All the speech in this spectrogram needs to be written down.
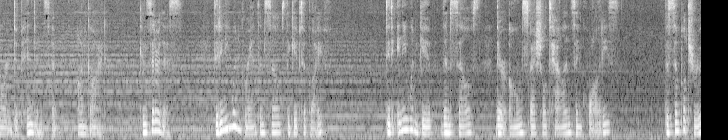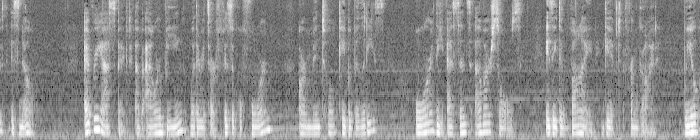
our dependence of, on God. Consider this Did anyone grant themselves the gift of life? Did anyone give themselves their own special talents and qualities? The simple truth is no. Every aspect of our being, whether it's our physical form, our mental capabilities, or the essence of our souls, is a divine gift from God. We owe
